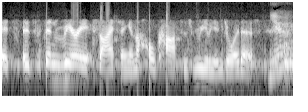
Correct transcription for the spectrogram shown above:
it's, it's been very exciting, and the whole cast has really enjoyed it. Yeah.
